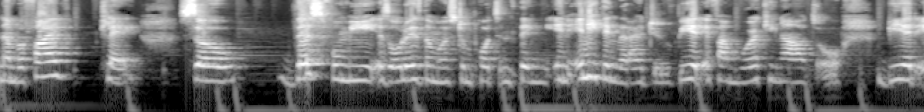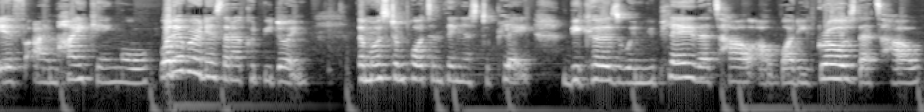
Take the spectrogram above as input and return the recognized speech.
Number five, play. So this for me is always the most important thing in anything that I do, be it if I'm working out or be it if I'm hiking or whatever it is that I could be doing. The most important thing is to play because when we play, that's how our body grows, that's how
